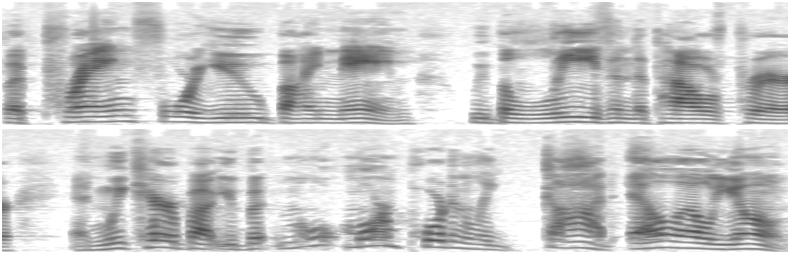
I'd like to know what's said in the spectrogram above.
but praying for you by name. We believe in the power of prayer and we care about you, but more, more importantly, God, El Elyon,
